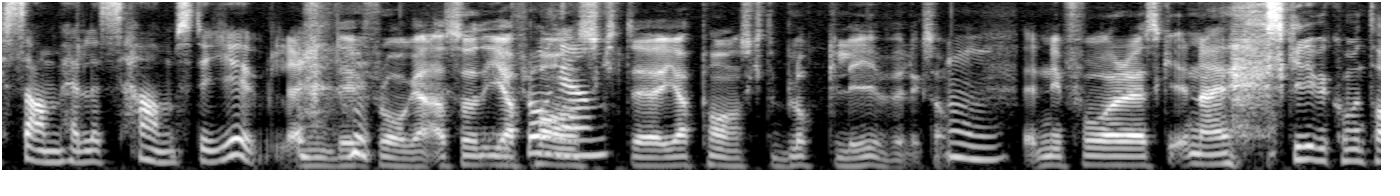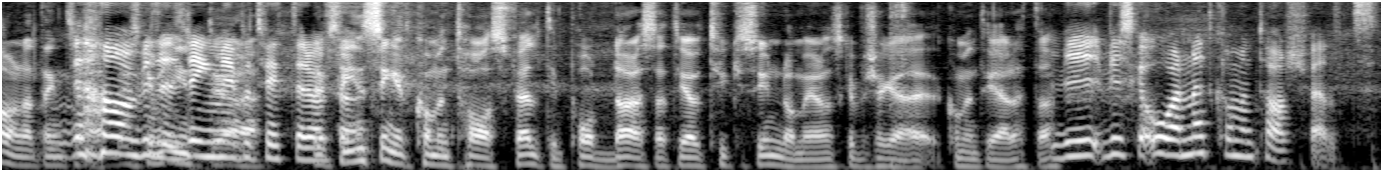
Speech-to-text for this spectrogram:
samhällets hamsterhjul? Mm, Det är frågan. Alltså frågan. japanskt, eh, japanskt blockliv liksom. Mm. Ni får, eh, skri- nej, skriv i kommentarerna tänkte jag. Ja, Det precis. Ring mig på Twitter Det också. finns inget kommentarsfält i poddar så att jag tycker synd om er och ska försöka kommentera detta. Vi, vi ska ordna ett kommentarsfält.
